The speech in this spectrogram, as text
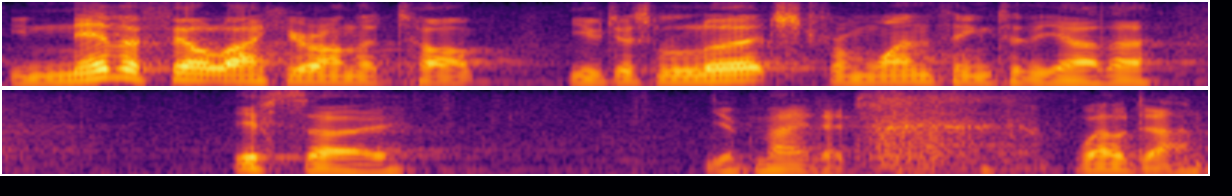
You never felt like you're on the top. You've just lurched from one thing to the other. If so, you've made it. well done.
